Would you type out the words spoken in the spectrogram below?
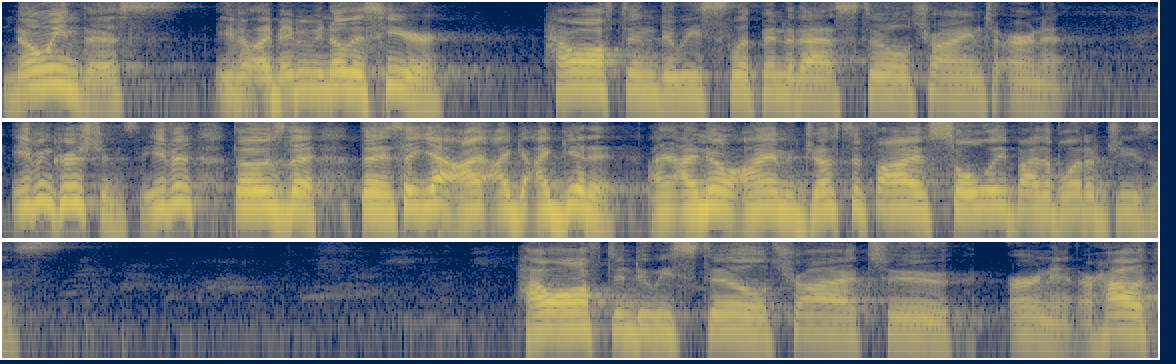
knowing this, even like maybe we know this here, how often do we slip into that still trying to earn it? Even Christians, even those that, that say, Yeah, I, I, I get it. I, I know I am justified solely by the blood of Jesus. How often do we still try to earn it? Or how,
